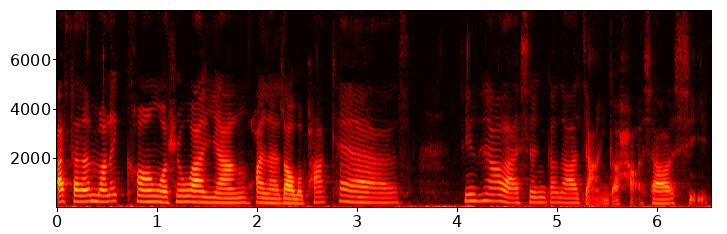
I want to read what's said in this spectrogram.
阿萨拉马利康，我是万阳，欢迎来到我的 podcast。今天要来先跟大家讲一个好消息，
